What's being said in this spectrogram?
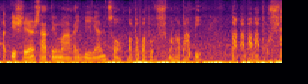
at i-share sa ating mga kaibigan. So, papapapush mga papi. Papapapush.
